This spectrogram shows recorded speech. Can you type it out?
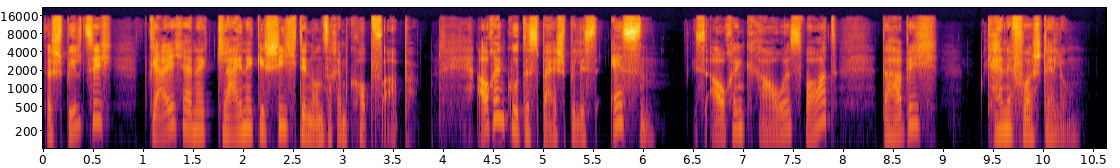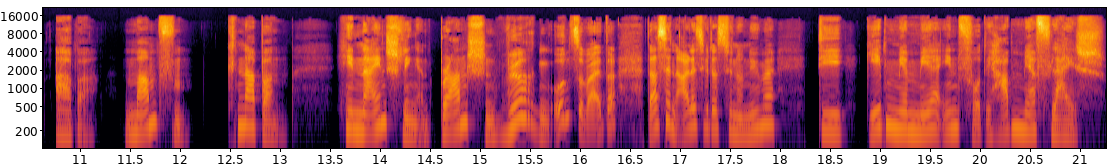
Da spielt sich gleich eine kleine Geschichte in unserem Kopf ab. Auch ein gutes Beispiel ist Essen. Ist auch ein graues Wort. Da habe ich keine Vorstellung. Aber mampfen, knabbern, hineinschlingen, brunchen, würgen und so weiter, das sind alles wieder Synonyme, die geben mir mehr Info, die haben mehr Fleisch.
